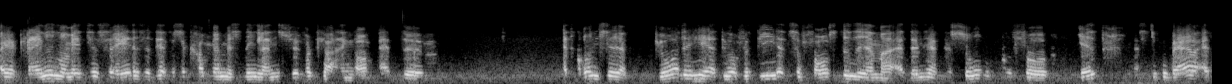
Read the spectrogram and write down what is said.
og jeg grinede mig mens jeg sagde det, så derfor så kom jeg med sådan en eller anden søforklaring om, at, øh, at grunden til, at jeg gjorde det her, det var fordi, at så forestillede jeg mig, at den her person kunne få hjælp. Altså det kunne være, at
